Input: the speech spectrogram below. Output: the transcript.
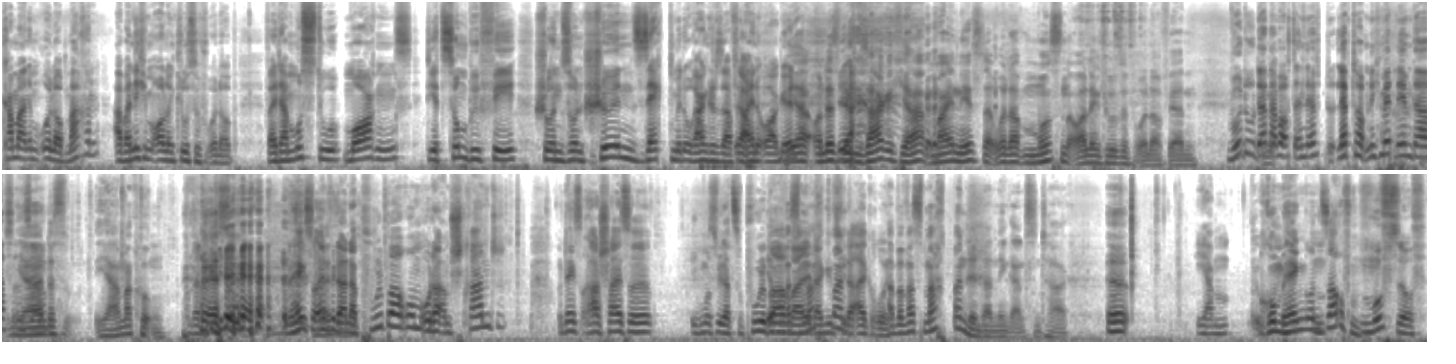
kann man im Urlaub machen, aber nicht im All-Inclusive-Urlaub. Weil da musst du morgens dir zum Buffet schon so einen schönen Sekt mit Orangensaft Ja. reinorgeln. Ja, und deswegen Ja. sage ich ja, mein nächster Urlaub muss ein All-Inclusive-Urlaub werden. Wo du dann aber auch deinen Lap- Laptop nicht mitnehmen darfst und Ja, so. das, ja, mal gucken. Und dann, hängst du, dann hängst du entweder an der. Poolbar rum oder am Strand und denkst, ah scheiße, ich muss wieder zur Ja, Poolbar, aber was weil da gibt's man- wieder Alkohol. Aber was macht man denn dann den ganzen Tag? äh, ja, rumhängen und saufen. Muffsuff.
